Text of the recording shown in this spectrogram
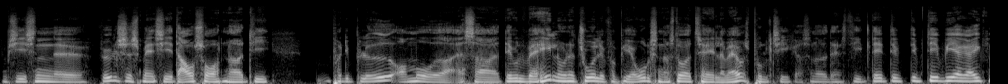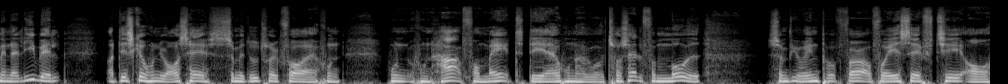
kan man sige, sådan, øh, følelsesmæssige dagsordner, og de, på de bløde områder. Altså, det vil være helt unaturligt for Pia Olsen at stå og tale erhvervspolitik og sådan noget den stil. Det, det, det, det virker ikke, men alligevel, og det skal hun jo også have som et udtryk for, at hun, hun, hun har format. Det er, hun har jo trods alt formået, som vi var inde på før, at få SF til at,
